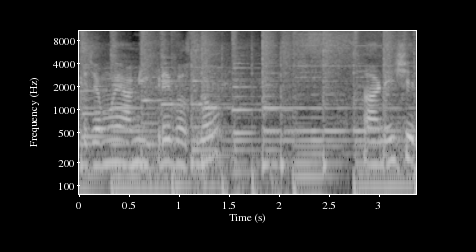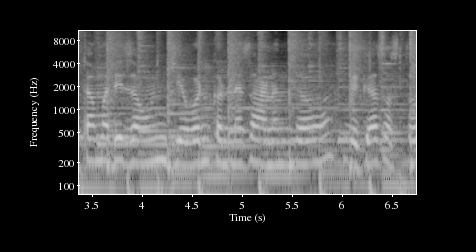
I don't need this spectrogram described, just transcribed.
त्याच्यामुळे आम्ही इकडे बसलो. आणि शेतामध्ये जाऊन जेवण करण्याचा आनंद वेगळाच असतो.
